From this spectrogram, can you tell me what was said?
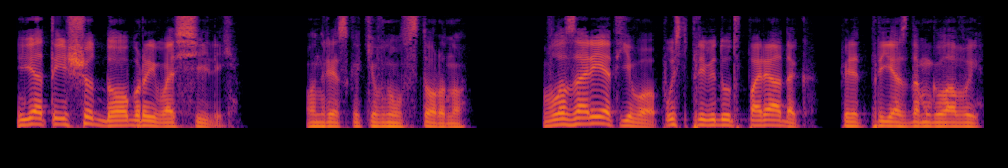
Я-то еще добрый, Василий». Он резко кивнул в сторону. «В лазарет его, пусть приведут в порядок перед приездом главы».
